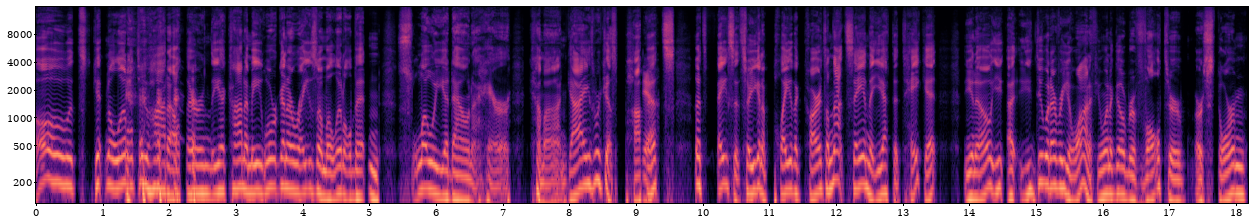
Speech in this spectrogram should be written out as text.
oh it's getting a little too hot out there in the economy we're going to raise them a little bit and slow you down a hair come on guys we're just puppets yeah. let's face it so you're going to play the cards i'm not saying that you have to take it you know you uh, you do whatever you want. If you want to go revolt or or storm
